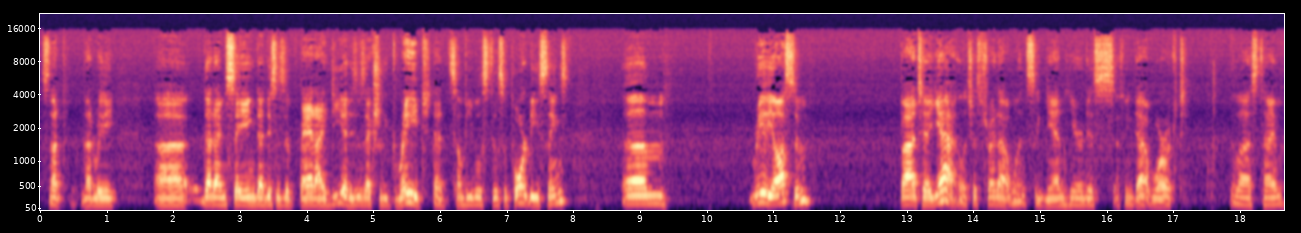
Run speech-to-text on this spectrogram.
It's not not really uh, that I'm saying that this is a bad idea. This is actually great that some people still support these things. Um, really awesome. But uh, yeah, let's just try that once again here. This I think that worked the last time.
